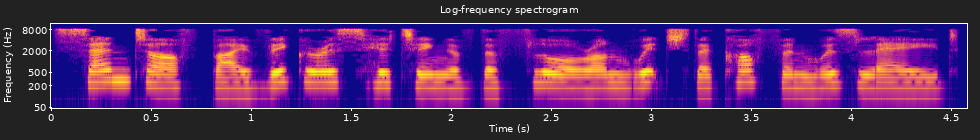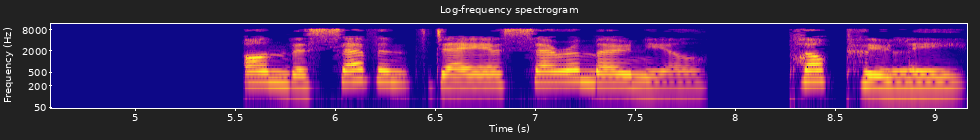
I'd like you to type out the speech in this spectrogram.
sent off by vigorous hitting of the floor on which the coffin was laid. On the seventh day a ceremonial populi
